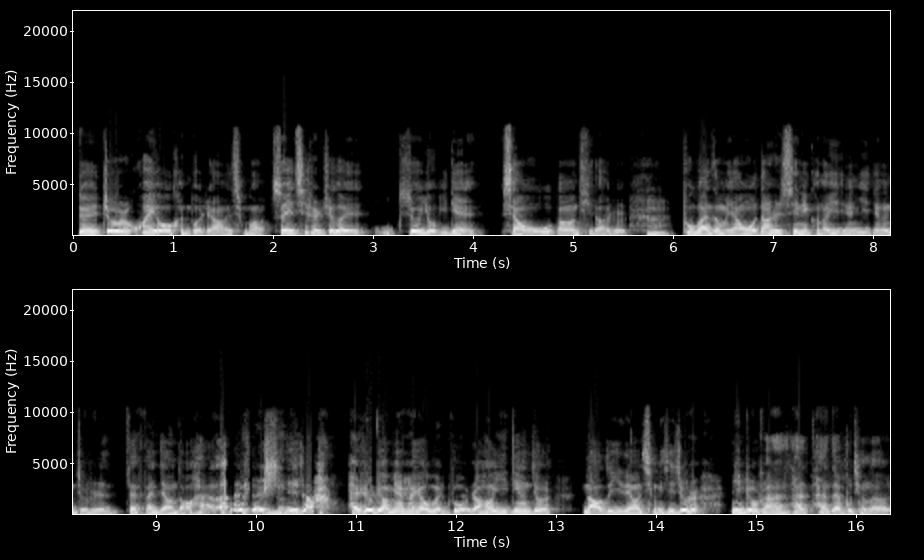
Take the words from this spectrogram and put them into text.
对，就是会有很多这样的情况，所以其实这个就有一点像我刚刚提到，就是嗯，不管怎么样，我当时心里可能已经已经就是在翻江倒海了，但实际上还是表面上要稳住，然后一定就是脑子一定要清晰。就是你比如说他他他在不停的。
